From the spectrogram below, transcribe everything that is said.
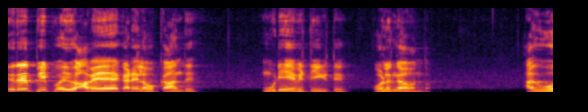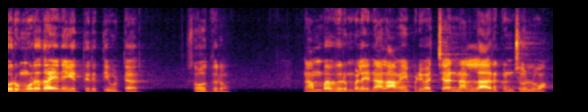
திருப்பி போய் அவே கடையில் உட்காந்து முடியை வெட்டிக்கிட்டு ஒழுங்காக வந்தோம். அது ஒரு முறை தான் இன்றைக்கி திருத்தி விட்டார் சோத்திரம். நம்ம விரும்பலைனாலும் அவன் இப்படி வச்சா நல்லா இருக்குன்னு சொல்லுவான்.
